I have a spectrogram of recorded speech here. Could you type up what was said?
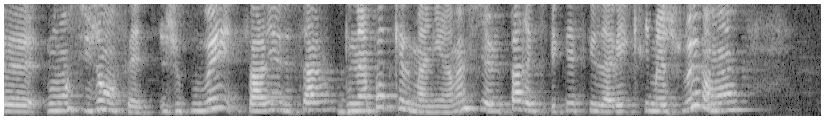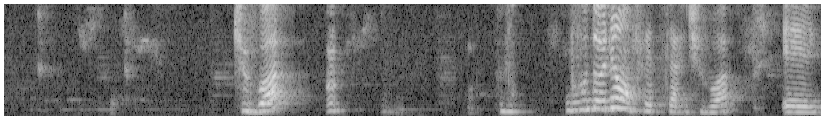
euh, mon sujet, en fait. Je pouvais parler de ça de n'importe quelle manière, même si je n'avais pas respecté ce que j'avais écrit. Mais je pouvais vraiment tu vois, vous, donnez en fait ça, tu vois. Et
